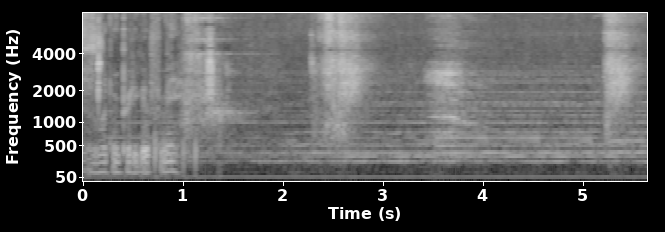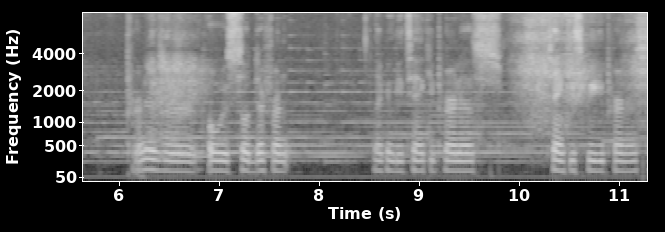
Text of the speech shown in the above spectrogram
is looking pretty good for me. Perners are always so different. They can be tanky Pernus, tanky speedy Pernus,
